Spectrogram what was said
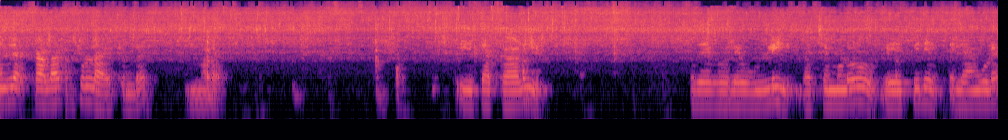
നല്ല കളർഫുള്ളായിട്ടുണ്ട് നമ്മുടെ ഈ തക്കാളിയും അതേപോലെ ഉള്ളി പച്ചമുളകും വേപ്പിലയും എല്ലാം കൂടെ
